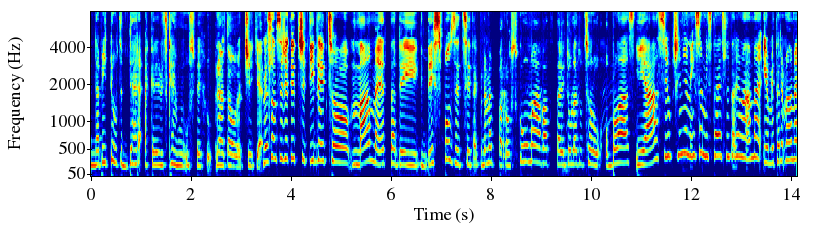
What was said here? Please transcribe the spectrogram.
nabídnout dar akademickému úspěchu. No to určitě. Myslím si, že ty tři týdny, co máme tady k dispozici, tak budeme proskoumávat tady tuhle tu celou oblast. Já si upřímně nejsem jistá, jestli tady máme, jo, my tady máme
